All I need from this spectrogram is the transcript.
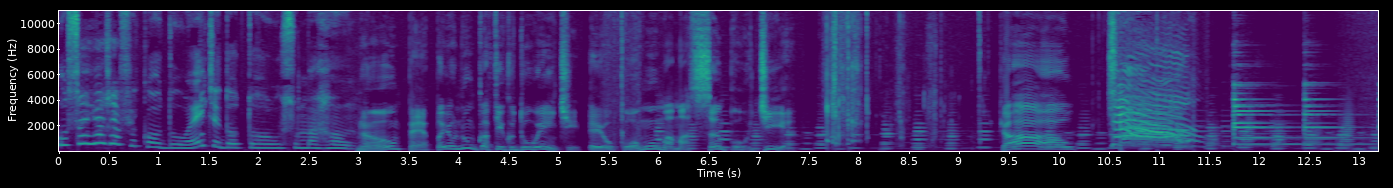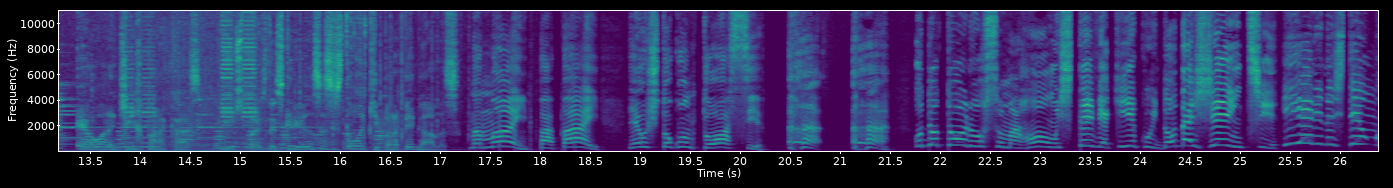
O senhor já ficou doente, doutor Urso Marrom? Não, Peppa, eu nunca fico doente. Eu como uma maçã por dia. Tchau! É hora de ir para casa. E os pais das crianças estão aqui para pegá-las. Mamãe, papai, eu estou com tosse. O doutor Urso Marrom esteve aqui e cuidou da gente. E ele nos deu um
